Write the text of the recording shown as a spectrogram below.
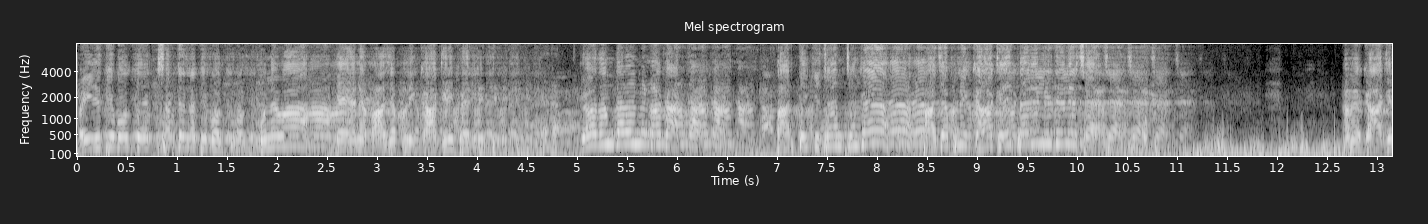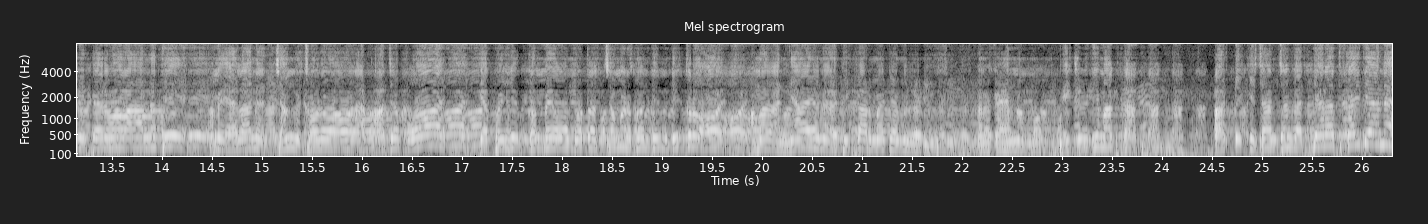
ભાઈ નથી બોલતો, એક શબ્દ નથી બોલતો. બોલેવા કે એને ભાજપની ઘાઘરી પહેરી લીધી. કયો તમ ને કાકા ભારતીય કિસાન સંઘે ભાજપની ઘાઘરી પહેરી લીધેલી છે. અમે ગાજરી પહેરવા વાળા નથી. અમે હેલાને જંગ છોડવા વાળા ભાજપ હોય કે પછી ગમે એવો મોટો ચમરબંધી દીકરો હોય, અમારા ન્યાય અને અધિકાર માટે અમે લડી અમે કઈ એમનો ભીખ નથી માંગતા. ભારતીય કિસાન સંઘ અત્યારે જ કહી દે ને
